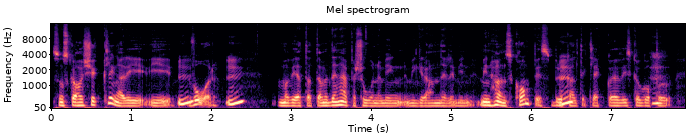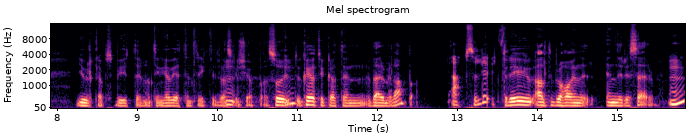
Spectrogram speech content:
som ska ha kycklingar i, i Mm. vår. Mm. Om man vet att ja, men den här personen, min, min granne eller min, min hönskompis brukar Mm. alltid kläcka och vi ska gå på julklappsbyte eller någonting. Jag vet inte riktigt vad jag ska Mm. köpa. Så Mm. då kan jag tycka att en värmelampa. Absolut. För det är ju alltid bra att ha en, en reserv. Mm. Eh,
